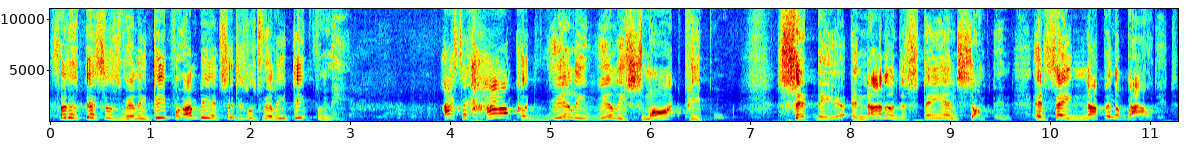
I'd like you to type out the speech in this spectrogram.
So this, this is really deep. For, I'm being said, this was really deep for me. I said, how could really, really smart people sit there and not understand something and say nothing about it?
